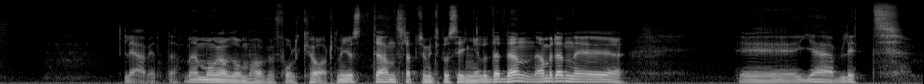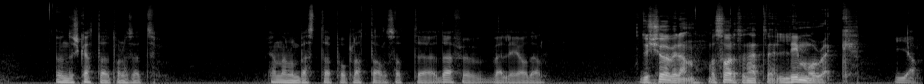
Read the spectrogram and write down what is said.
eller jag vet inte, men många av dem har väl folk hört. Men just den släpptes de inte på singel och den, ja men den är, är jävligt underskattad på något sätt. En av de bästa på plattan, så att, eh, därför väljer jag den. Då kör vi den. Vad sa du att den hette? Limorek? Ja.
